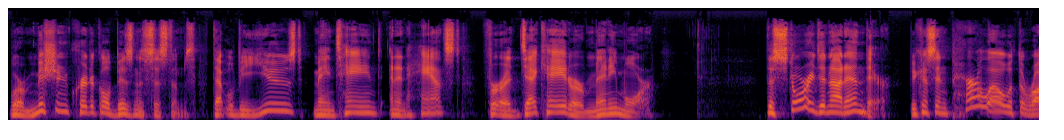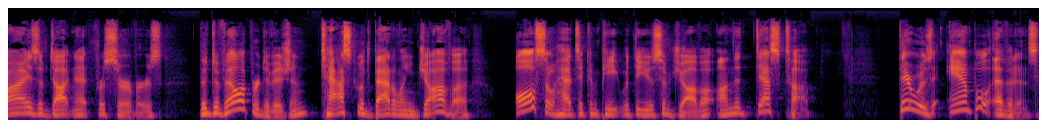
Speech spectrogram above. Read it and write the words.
were mission critical business systems that will be used, maintained, and enhanced for a decade or many more. The story did not end there. Because in parallel with the rise of .NET for servers, the developer division, tasked with battling Java, also had to compete with the use of Java on the desktop. There was ample evidence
